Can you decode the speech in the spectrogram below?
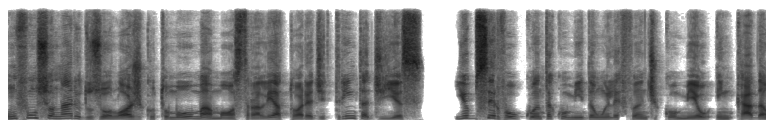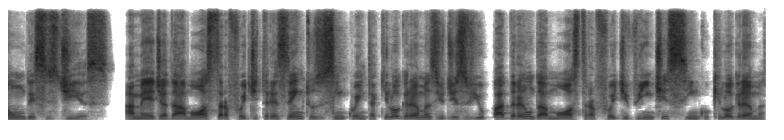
Um funcionário do zoológico tomou uma amostra aleatória de 30 dias e observou quanta comida um elefante comeu em cada um desses dias. A média da amostra foi de 350 kg e o desvio padrão da amostra foi de 25 kg.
